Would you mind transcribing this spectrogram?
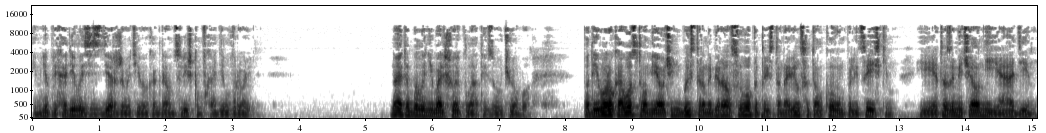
и мне приходилось сдерживать его, когда он слишком входил в роль. Но это было небольшой платой за учебу. Под его руководством я очень быстро набирался опыта и становился толковым полицейским, и это замечал не я один.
